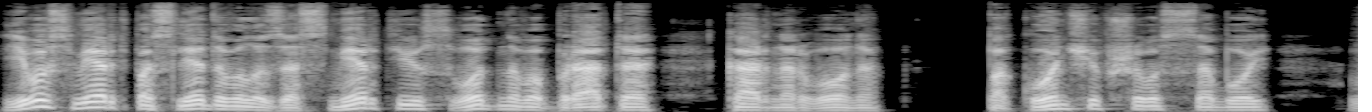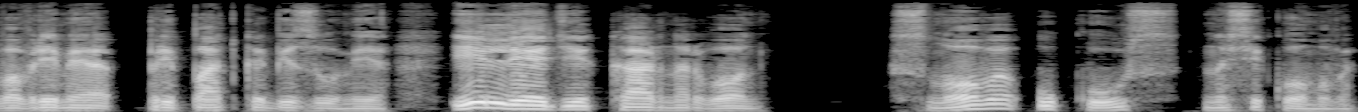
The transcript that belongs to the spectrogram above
Его смерть последовала за смертью сводного брата Карнарвона, покончившего с собой во время припадка безумия, и леди Карнарвон. Снова укус насекомого.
